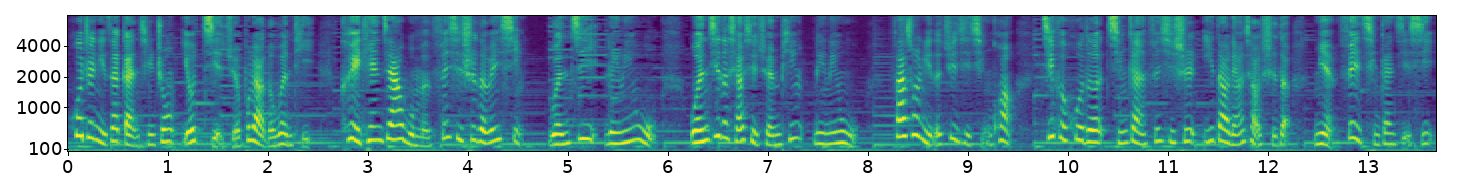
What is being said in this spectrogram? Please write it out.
或者你在感情中有解决不了的问题，可以添加我们分析师的微信文姬零零五，文姬的小写全拼零零五，发送你的具体情况即可获得情感分析师一到两小时的免费情感解析。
